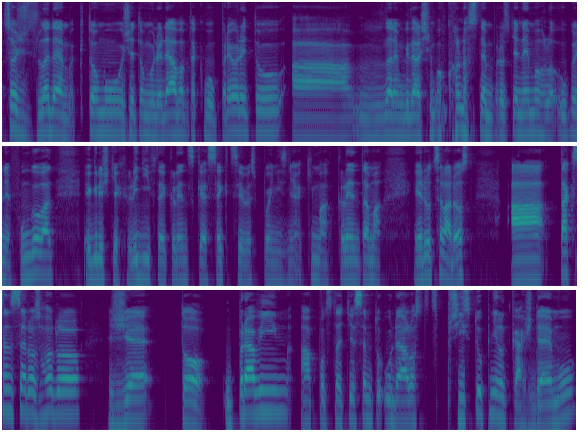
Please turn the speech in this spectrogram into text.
což vzhledem k tomu, že tomu nedávám takovou prioritu a vzhledem k dalším okolnostem prostě nemohlo úplně fungovat, i když těch lidí v té klientské sekci ve spojení s nějakýma klientama je docela dost. A tak jsem se rozhodl, že to upravím a v podstatě jsem tu událost zpřístupnil každému,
